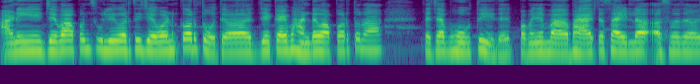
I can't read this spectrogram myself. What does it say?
आणि जेव्हा आपण चुलीवरती जेवण करतो तेव्हा जे काही भांडं वापरतो ना त्याच्या भोवती म्हणजे बाहेरच्या साईडला असं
